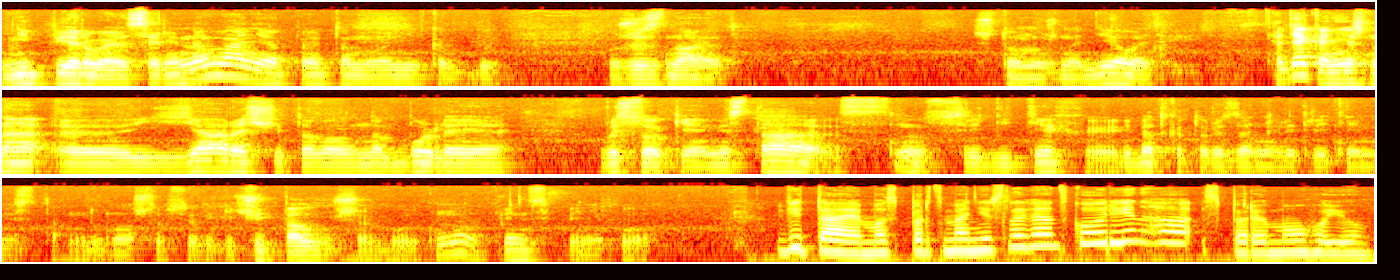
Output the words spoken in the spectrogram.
не первое соревнование, поэтому они как бы уже знают, что нужно делать. Хотя, конечно, э, я рассчитывал на более высокие места ну, среди тех ребят, которые заняли третье место. Думал, что все-таки чуть получше будет. Ну, в принципе, неплохо. Вітаємо спортсменів славянського рінга з перемогою.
